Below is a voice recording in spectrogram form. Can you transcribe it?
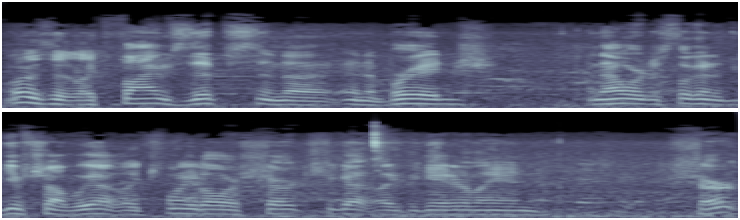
what is it? Like five zips in a in a bridge. And now we're just looking at the gift shop. We got like twenty dollars shirts. You got like the Gatorland shirt.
